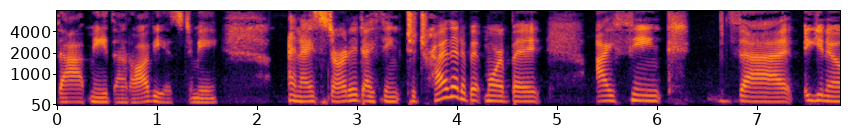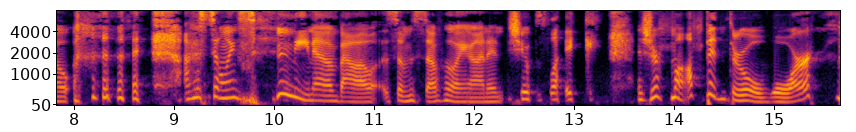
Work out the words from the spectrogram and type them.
that made that obvious to me. And I started, I think, to try that a bit more, but I think that, you know, I was telling Nina about some stuff going on and she was like, has your mom been through a war?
